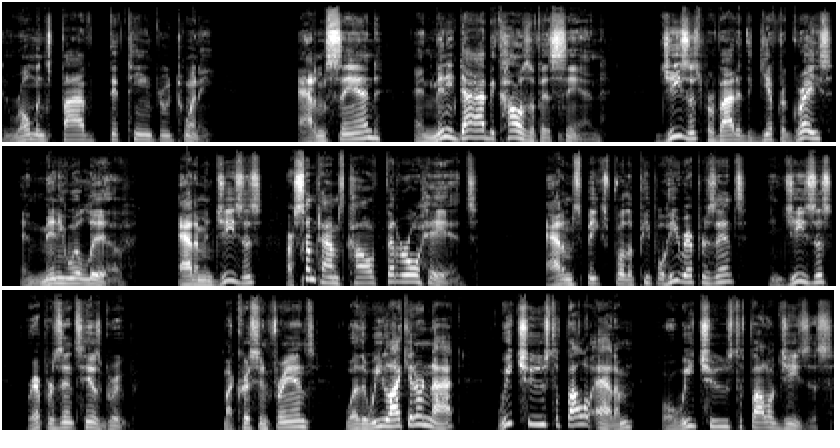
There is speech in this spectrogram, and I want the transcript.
in Romans 5:15 through 20. Adam sinned and many died because of his sin. Jesus provided the gift of grace and many will live. Adam and Jesus are sometimes called federal heads. Adam speaks for the people he represents and Jesus represents his group. My Christian friends, whether we like it or not, we choose to follow Adam or we choose to follow Jesus.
